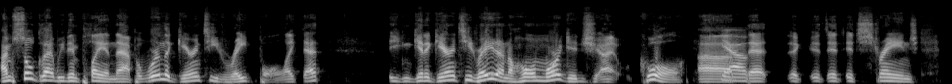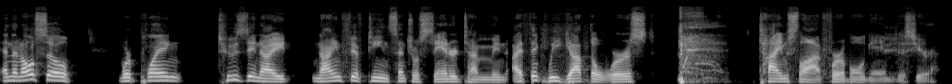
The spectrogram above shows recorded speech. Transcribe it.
I'm so glad we didn't play in that, but we're in the guaranteed rate bowl. Like that, you can get a guaranteed rate on a home mortgage. Uh, cool. Uh, Yeah. That it, it, it- it's strange. And then also, we're playing Tuesday night, nine fifteen Central Standard Time. I mean, I think we got the worst time slot for a bowl game this year.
